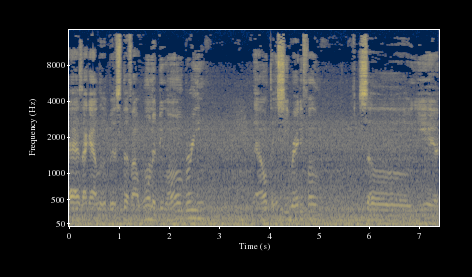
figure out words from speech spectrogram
As I got a little bit of stuff I wanna do on Bree I don't think she ready for. So yeah,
